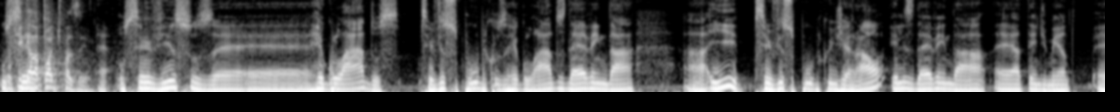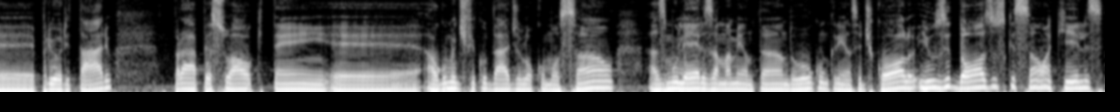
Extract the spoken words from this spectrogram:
O, o que, que, ela pode fazer? É, os serviços é, regulados, serviços públicos regulados devem dar ah, e serviço público em geral, eles devem dar é, atendimento é, prioritário para pessoal que tem é, alguma dificuldade de locomoção, as mulheres amamentando ou com criança de colo e os idosos que são aqueles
